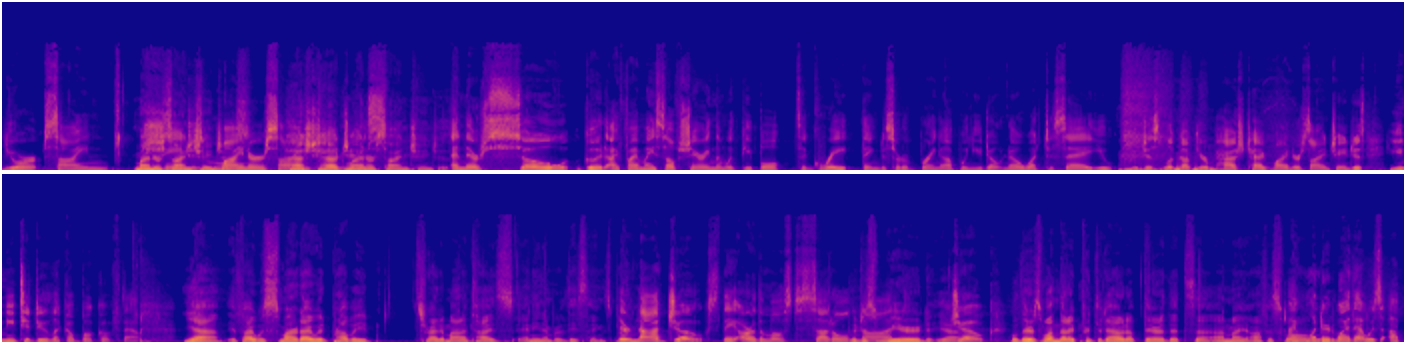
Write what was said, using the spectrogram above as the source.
your sign minor sign changes. Minor sign Hashtag changes. minor sign changes. And they're so good. I find myself sharing them with people. It's a great thing to sort of bring up when you don't know what to say. You you just look up your hashtag minor sign changes. You need to do like a book of them. yeah. If I was smart, I would probably try to monetize any number of these things. But They're not jokes. They are the most subtle. they're just weird. Yeah. joke. Well, there's one that I printed out up there that's uh, on my office wall. I wondered why that was up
